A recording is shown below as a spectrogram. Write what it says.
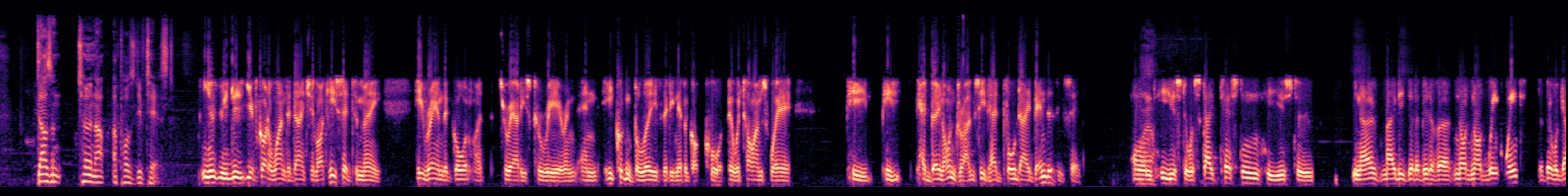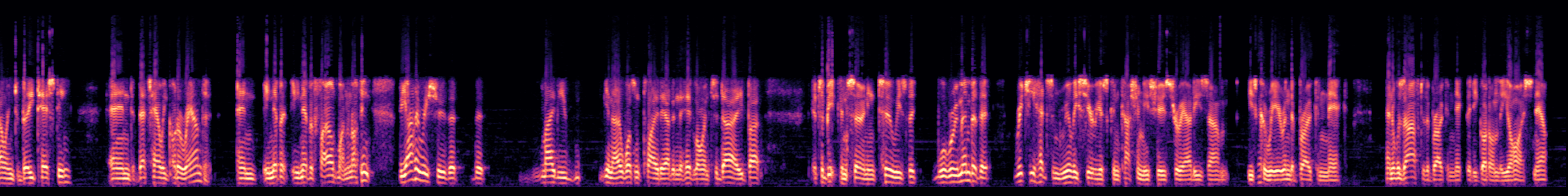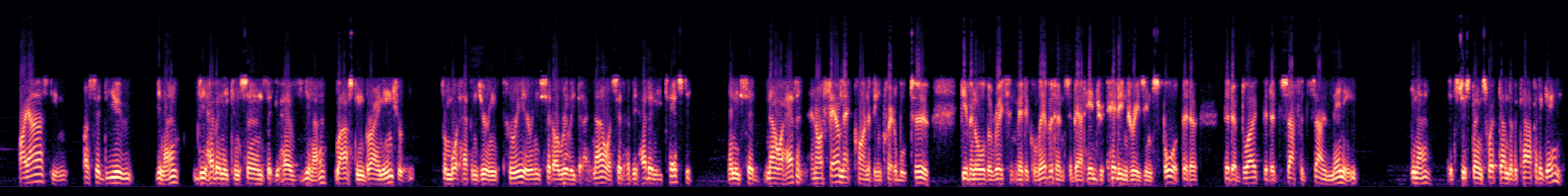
doesn't turn up a positive test? You, you, you've got to wonder, don't you? Like he said to me, he ran the gauntlet throughout his career, and, and he couldn't believe that he never got caught. There were times where he he had been on drugs. He'd had four day benders. He said, and he used to escape testing. He used to, you know, maybe get a bit of a nod, nod, wink, wink that there were going to be testing, and that's how he got around it. And he never he never failed one. And I think the other issue that that maybe you know wasn't played out in the headline today, but it's a bit concerning too, is that we'll remember that Richie had some really serious concussion issues throughout his um, his career and the broken neck, and it was after the broken neck that he got on the ice. Now, I asked him, I said, "Do you, you know, do you have any concerns that you have, you know, lasting brain injury from what happened during career?" And he said, "I really don't know." I said, "Have you had any testing?" And he said, No, I haven't. And I found that kind of incredible too, given all the recent medical evidence about head injuries in sport that a, that a bloke that had suffered so many, you know, it's just been swept under the carpet again.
